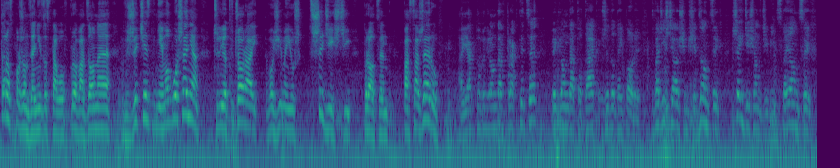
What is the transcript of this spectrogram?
To rozporządzenie zostało wprowadzone w życie z dniem ogłoszenia, czyli od wczoraj wozimy już 30% pasażerów. A jak to wygląda w praktyce? Wygląda to tak, że do tej pory 28 siedzących, 69 stojących,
